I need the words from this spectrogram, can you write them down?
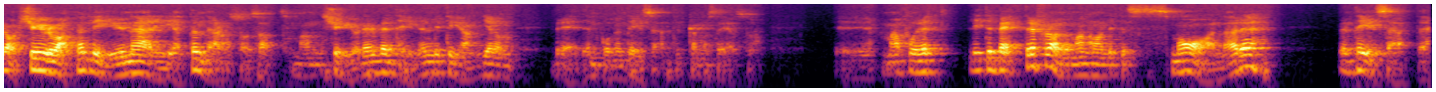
ja, kylvattnet ligger ju i närheten där alltså, så att man kyler ventilen lite grann genom bredden på ventilsätet kan man säga så. Eh, man får ett lite bättre flöde om man har en lite smalare ventilsäte.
